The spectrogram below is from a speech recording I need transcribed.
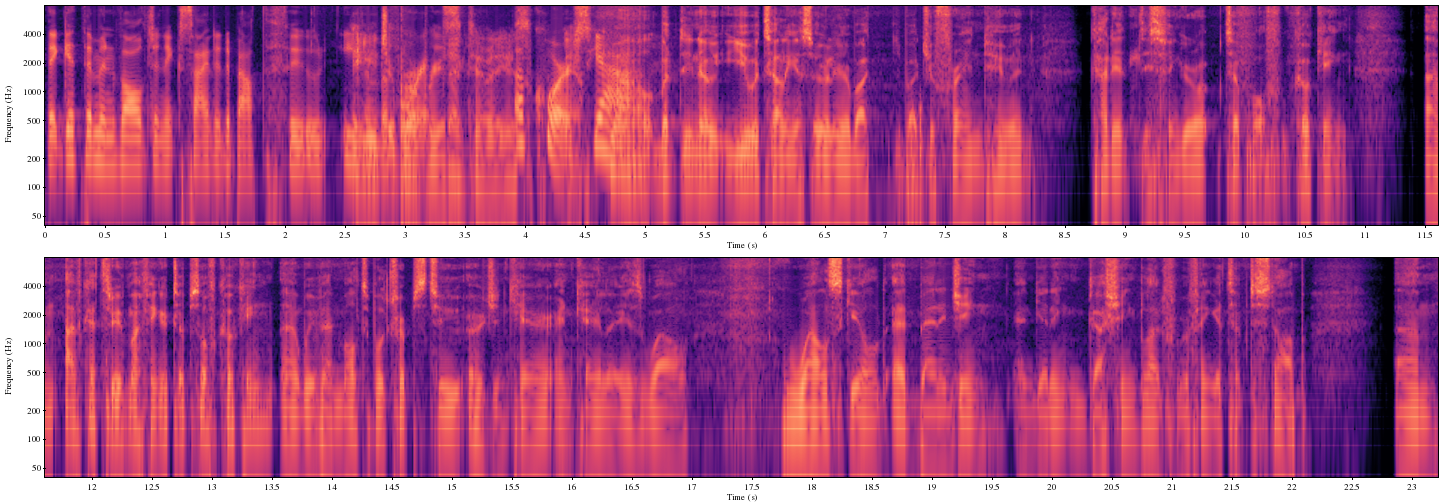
that get them involved and excited about the food even age appropriate activities. Of course, yeah. Well, but you know, you were telling us earlier about about your friend who had cut it, his fingertip off cooking. Um, I've cut three of my fingertips off cooking. Uh, we've had multiple trips to urgent care, and Kayla is well, well skilled at bandaging and getting gushing blood from a fingertip to stop. Um,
